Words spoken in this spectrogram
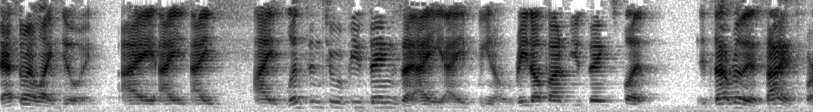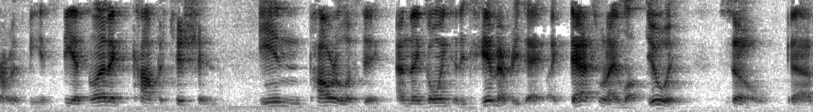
That's what I like doing. I I I, I listen to a few things. I, I you know read up on a few things, but it's not really the science part with me. It's the athletic competition in powerlifting and then going to the gym every day. Like that's what I love doing. So uh,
